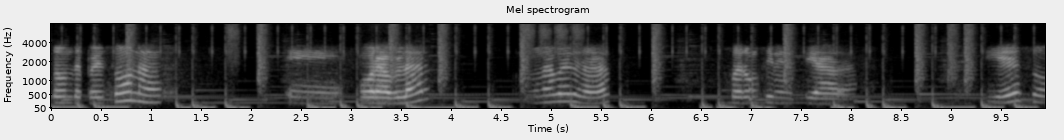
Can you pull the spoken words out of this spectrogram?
donde personas por hablar una verdad fueron silenciadas. Y eso,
